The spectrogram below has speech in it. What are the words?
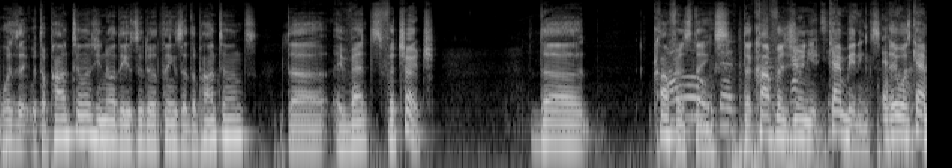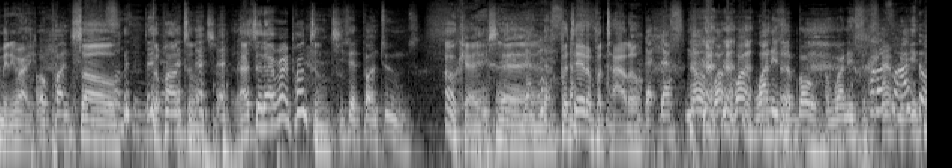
was it with the pontoons? You know, they used to do things at the pontoons, the events for church, the conference Oh, things, the- the, conference camp union meetings. camp meetings. It was camp meeting, right? Oh, pontoons. So the pontoons. I said that right, pontoons. You said pontoons. Okay, yeah. Uh, potato, potato. That, that's no. One, one, one is a boat and one is a Well, that's what I thought.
